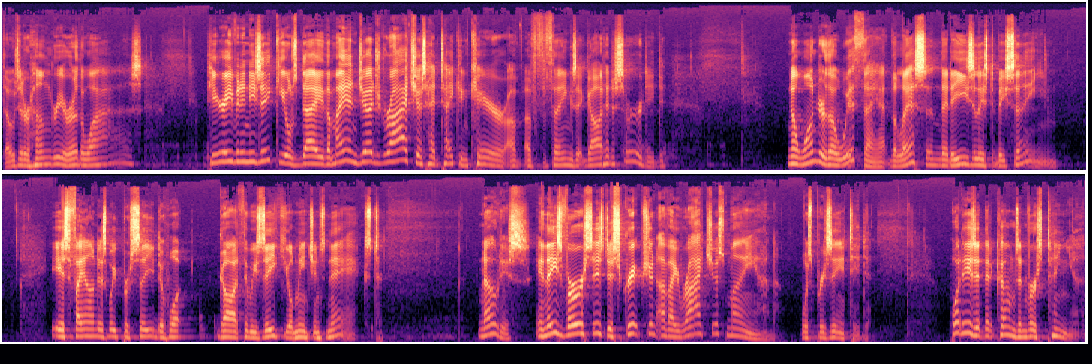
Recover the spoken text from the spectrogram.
those that are hungry or otherwise. Here, even in Ezekiel's day, the man judged righteous had taken care of, of the things that God had asserted. No wonder, though, with that, the lesson that easily is to be seen is found as we proceed to what God through Ezekiel mentions next. Notice, in these verses, description of a righteous man was presented. What is it that comes in verse 10?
